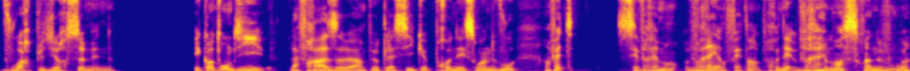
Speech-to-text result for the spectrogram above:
voire plusieurs semaines. Et quand on dit la phrase un peu classique prenez soin de vous, en fait, c'est vraiment vrai en fait. Hein. Prenez vraiment soin de vous. Hein.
